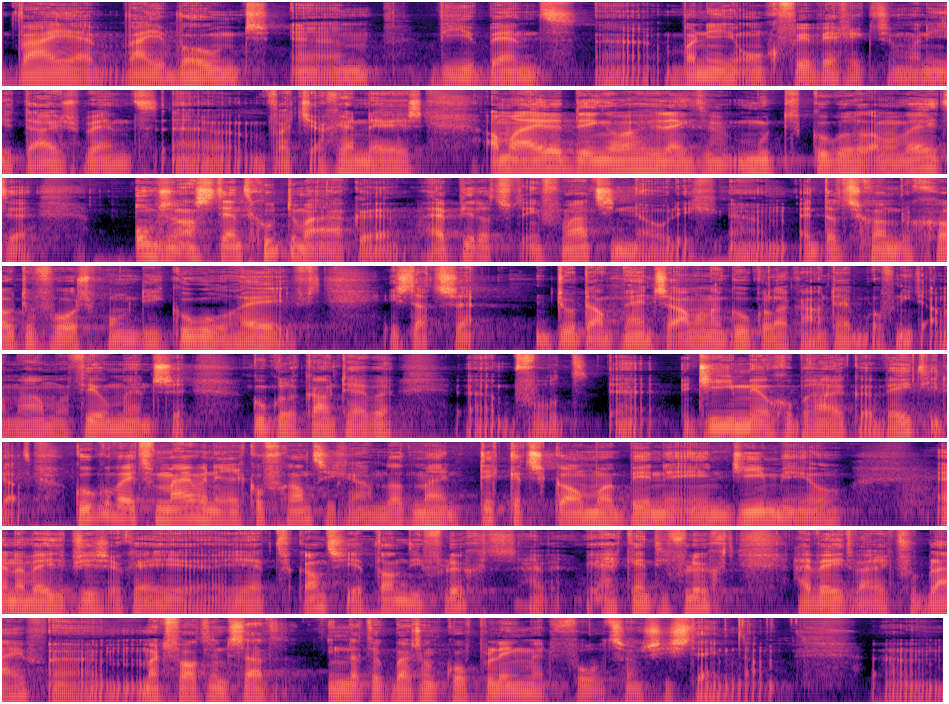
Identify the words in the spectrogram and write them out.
waar je, waar je woont, ehm, wie je bent, eh, wanneer je ongeveer werkt en wanneer je thuis bent, wat je agenda is. Allemaal hele dingen waar je denkt, moet Google dat allemaal weten? Om zijn assistent goed te maken, heb je dat soort informatie nodig. Ehm, en dat is gewoon de grote voorsprong die Google heeft. Is dat ze doordat mensen allemaal een Google-account hebben, of niet allemaal, maar veel mensen Google-account hebben, uh, bijvoorbeeld uh, Gmail gebruiken, weet hij dat. Google weet van mij wanneer ik op vakantie ga, omdat mijn tickets komen binnen in Gmail. En dan weet hij precies, oké, je, hebt vakantie, je hebt dan die vlucht. Hij herkent die vlucht, hij weet waar ik verblijf. Um, maar het valt inderdaad, inderdaad ook bij zo'n koppeling met bijvoorbeeld zo'n systeem dan. Um,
